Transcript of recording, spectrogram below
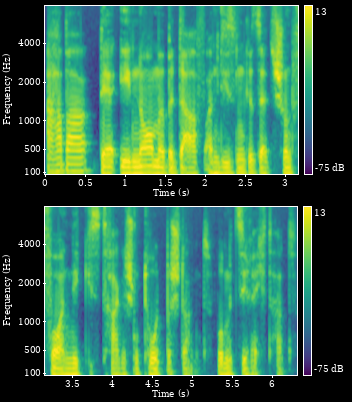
aber der enorme Bedarf an diesem Gesetz schon vor Nikis tragischen Tod bestand, womit sie recht hat.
